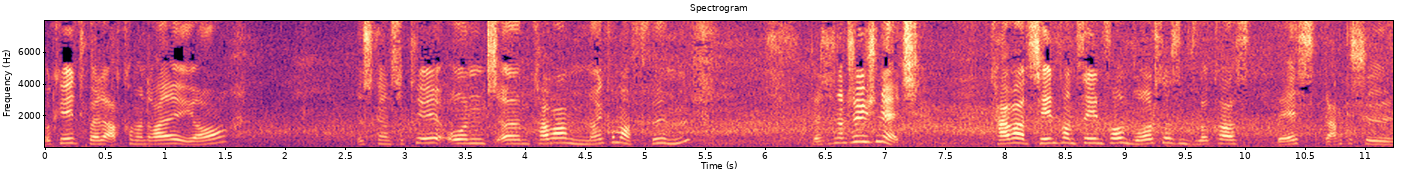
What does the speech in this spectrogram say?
Okay, Trailer 8,3, ja. Ist ganz okay. Und ähm, Cover 9,5. Das ist natürlich nett. Cover 10 von 10 von Ballstars und Vloggers. Best. Dankeschön.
